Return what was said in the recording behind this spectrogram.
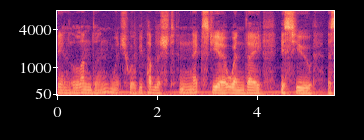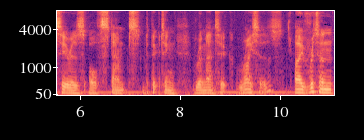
in London, which will be published next year when they issue a series of stamps depicting romantic writers. I've written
